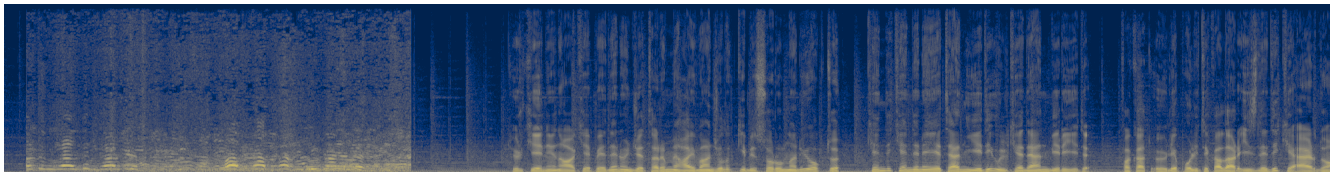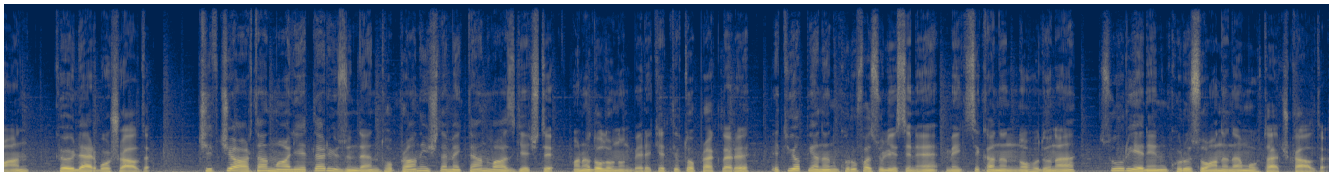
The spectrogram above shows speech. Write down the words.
Türkiye'nin AKP'den önce tarım ve hayvancılık gibi sorunları yoktu. Kendi kendine yeten 7 ülkeden biriydi. Fakat öyle politikalar izledi ki Erdoğan, köyler boşaldı. Çiftçi artan maliyetler yüzünden toprağını işlemekten vazgeçti. Anadolu'nun bereketli toprakları Etiyopya'nın kuru fasulyesine, Meksika'nın nohuduna, Suriye'nin kuru soğanına muhtaç kaldı.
